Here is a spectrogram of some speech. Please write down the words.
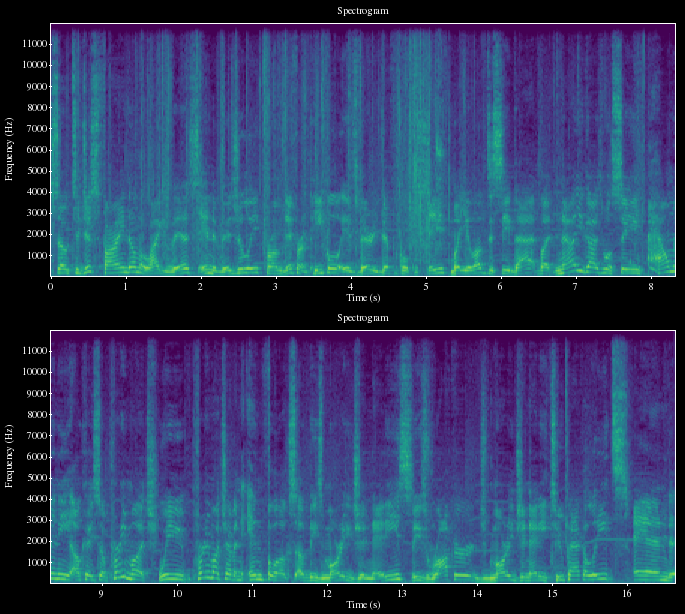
So to just find them like this individually from different people is very difficult to see. But you love to see that. But now you guys will see how many... Okay, so pretty much, we pretty much have an influx of these Marty Jannetty's, these Rocker Marty Jannetty 2-pack Elites, and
